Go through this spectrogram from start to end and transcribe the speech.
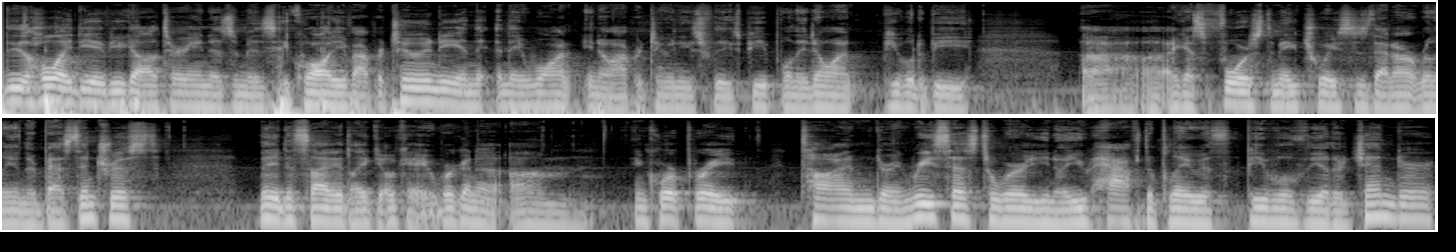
the, whole idea of egalitarianism is equality of opportunity, and they, and they want you know opportunities for these people, and they don't want people to be, uh, I guess, forced to make choices that aren't really in their best interest. They decided like, okay, we're gonna um, incorporate time during recess to where you know you have to play with people of the other gender.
